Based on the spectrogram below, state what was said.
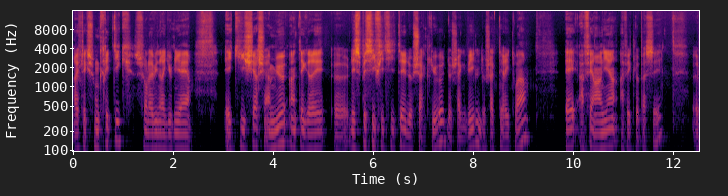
réflexion critique sur la ville régulière et qui cherche à mieux intégrer euh, les spécificités de chaque lieu, de chaque ville, de chaque territoire, et à faire un lien avec le passé, euh,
